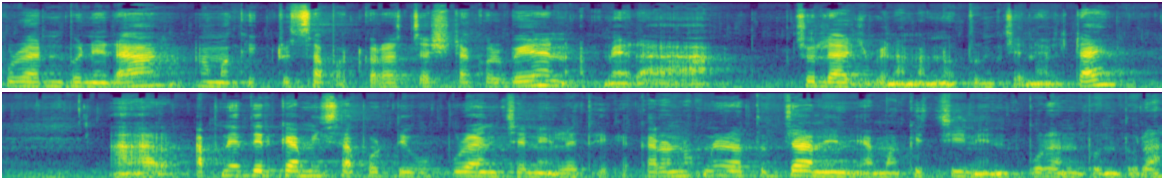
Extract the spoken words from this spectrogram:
পুরান বোনেরা আমাকে একটু সাপোর্ট করার চেষ্টা করবেন। আপনারা চলে আসবেন আমার নতুন চ্যানেলটায় আর আপনাদেরকে আমি সাপোর্ট দেবো পুরান চ্যানেলে থেকে। কারণ আপনারা তো জানেন আমাকে চিনেন পুরান বন্ধুরা।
